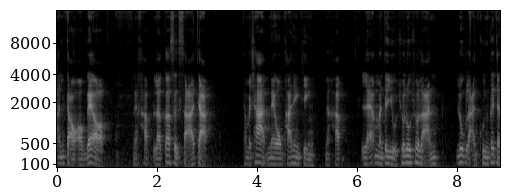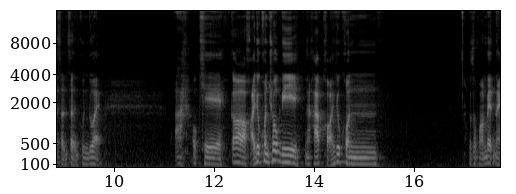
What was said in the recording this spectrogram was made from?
อันเก่าออกได้ออก นะครับ แล้วก็ศึกษาจากธรรมชาติในวงค์พระจริง ๆนะครับ และมันจะอยู่ชั่วลูกชั่วหลาน ลูกหลานคุณก็จะสรรเสริญคุณด้วยอะโอเค ก็ขอให้ทุกคนโชคดีนะครับ ขอให้ทุกคน ประสบความสำเร็จใน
